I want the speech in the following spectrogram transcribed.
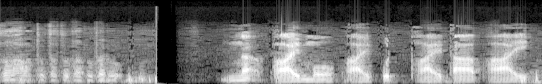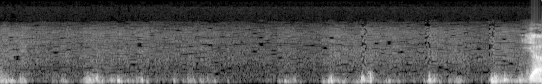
สาธุสาธุสาธุสาธุนะภายโมภายพุทธภายตาภาย ยะ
